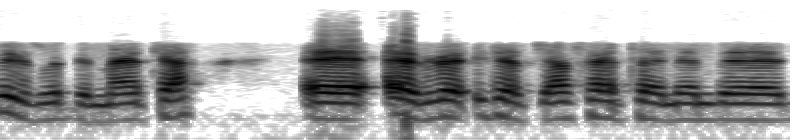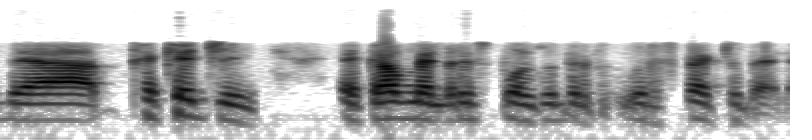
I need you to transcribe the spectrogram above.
seized with the matter uh, as it has just happened, and uh, they are packaging a government response with, with, respect to that.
